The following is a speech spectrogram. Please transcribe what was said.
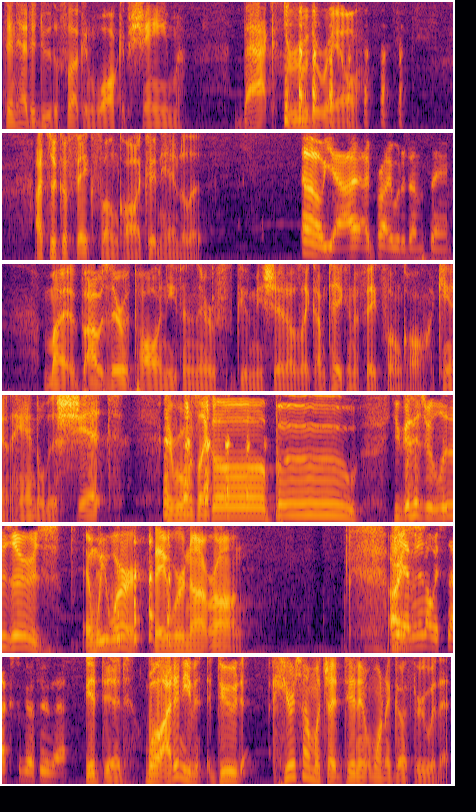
then had to do the fucking walk of shame back through the rail. I took a fake phone call. I couldn't handle it. Oh yeah, I, I probably would have done the same. My I was there with Paul and Ethan, and they were giving me shit. I was like, I'm taking a fake phone call. I can't handle this shit. Everyone was like, "Oh, boo! You guys are losers," and we were. They were not wrong. All yeah, right, but it always sucks to go through that. it did. Well, I didn't even, dude. Here's how much I didn't want to go through with it.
